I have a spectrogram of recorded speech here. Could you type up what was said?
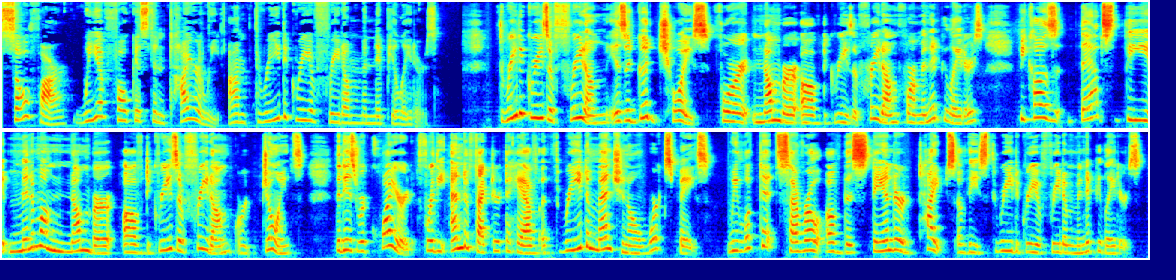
So far, we have focused entirely on three degree of freedom manipulators. Three degrees of freedom is a good choice for number of degrees of freedom for manipulators because that's the minimum number of degrees of freedom, or joints, that is required for the end effector to have a three-dimensional workspace. We looked at several of the standard types of these three degree of freedom manipulators.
